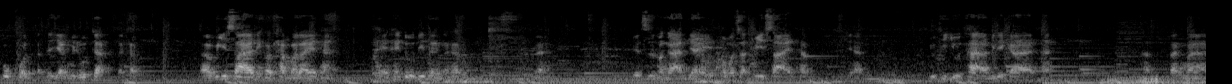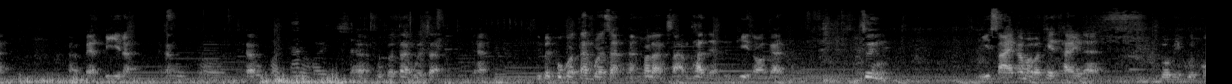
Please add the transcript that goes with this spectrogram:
ผู้คนอาจจะยังไม่รู้จักนะครับวีซ่านี่เขาทำอะไรนะฮะให้ให้ดูนิดนึงนะครับนะเป็นสำนักงานใหญ่ของบริษัทวีซ่าครับเนี่ยฮะอยู่ที่ยูทาห์อเมริกานะฮะอะตั้งมาเอ่อ8ปีแล้วนะครับครับก่อตั้งบริษัเอ่ทอผู้ก่อตั้งบริษัทนะฮะที่เป็นผู้ก่อตั้งบริษัทนะฝรั่งสามท่านเนี่ยเป็นพี่น้องกัน ซึ่ง มีสายเข้ามาประเทศไทยนะโดยมีคุณโอ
